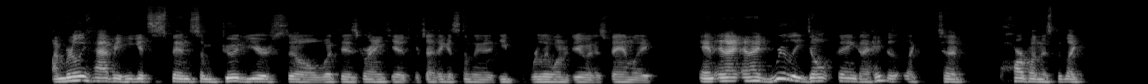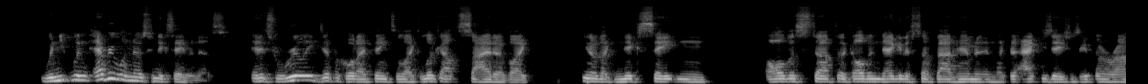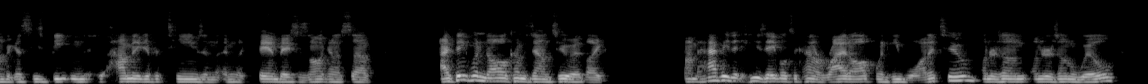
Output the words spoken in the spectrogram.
I'm really happy he gets to spend some good years still with his grandkids, which I think is something that he really wanted to do and his family. And and I and I really don't think I hate to like to harp on this, but like when you, when everyone knows who Nick Saban is, and it's really difficult, I think, to like look outside of like you know like Nick Satan all the stuff, like all the negative stuff about him and, and, like the accusations get thrown around because he's beaten how many different teams and, and like fan bases and all that kind of stuff. I think when it all comes down to it, like I'm happy that he's able to kind of ride off when he wanted to under his own under his own will.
